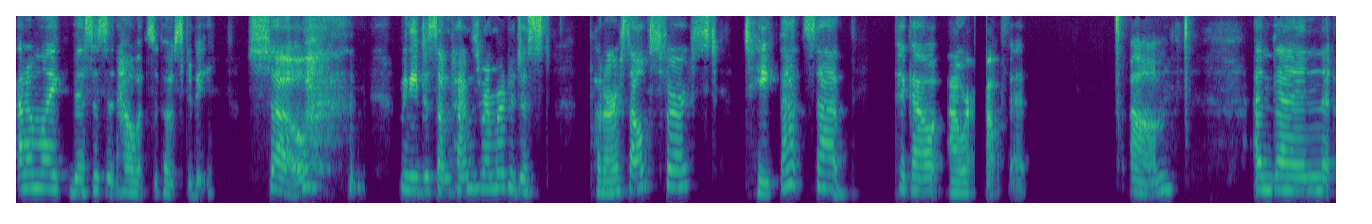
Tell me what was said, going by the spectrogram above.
And I'm like, this isn't how it's supposed to be. So we need to sometimes remember to just put ourselves first take that step, pick out our outfit. Um, and then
